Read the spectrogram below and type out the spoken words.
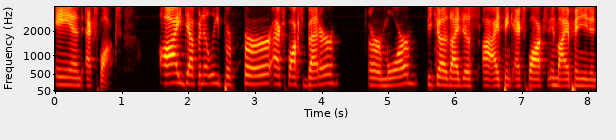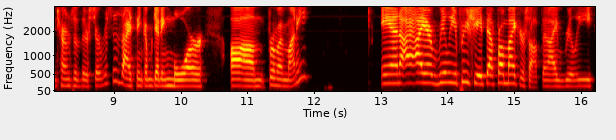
and Xbox. I definitely prefer Xbox better or more because I just I think Xbox, in my opinion, in terms of their services, I think I'm getting more um, for my money and I, I really appreciate that from Microsoft, and I really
